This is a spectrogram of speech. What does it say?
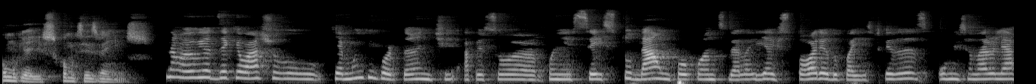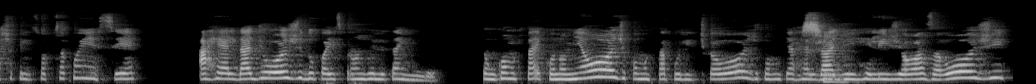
Como que é isso? Como que vocês veem isso? Não, eu ia dizer que eu acho que é muito importante a pessoa conhecer, estudar um pouco antes dela ir a história do país, porque às vezes o missionário ele acha que ele só precisa conhecer a realidade hoje do país para onde ele está indo. Então, como está a economia hoje, como está a política hoje, como que é a realidade Sim. religiosa hoje,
